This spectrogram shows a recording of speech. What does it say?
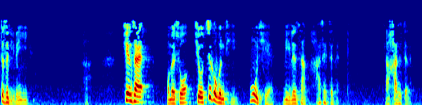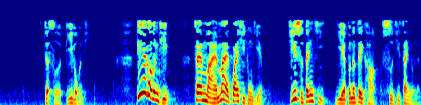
这是理论依据。啊，现在我们说就这个问题，目前理论上还在争论，啊，还在争论。这是第一个问题。第二个问题，在买卖关系中间，即使登记也不能对抗实际占有人。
